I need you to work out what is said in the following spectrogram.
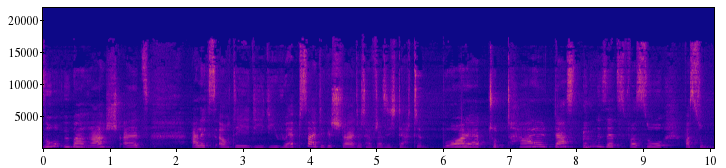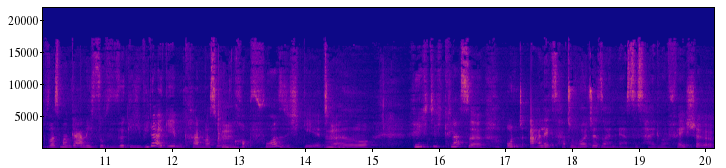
so überrascht, als Alex auch die, die, die Webseite gestaltet hat, dass ich dachte, boah, der hat total das umgesetzt, was so, was so, was man gar nicht so wirklich wiedergeben kann, was so mhm. im Kopf vor sich geht. Mhm. Also richtig klasse. Und Alex hatte heute sein erstes Hydra Facial.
